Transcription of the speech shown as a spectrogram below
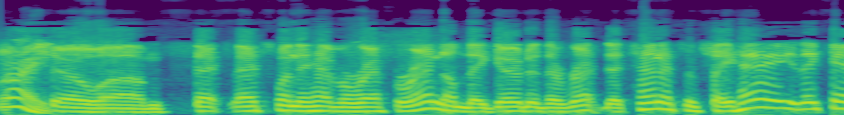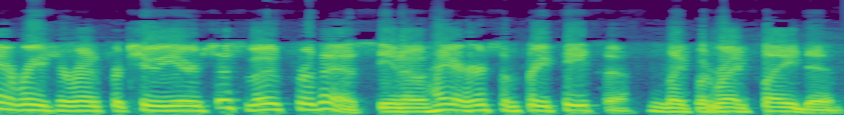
Right. So, um, that, that's when they have a referendum. They go to the rent, the tenants and say, Hey, they can't raise your rent for two years. Just vote for this. You know, Hey, here's some free pizza, like what Red Clay did.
